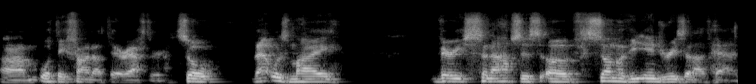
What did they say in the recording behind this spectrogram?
Um, what they found out thereafter. So that was my very synopsis of some of the injuries that I've had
